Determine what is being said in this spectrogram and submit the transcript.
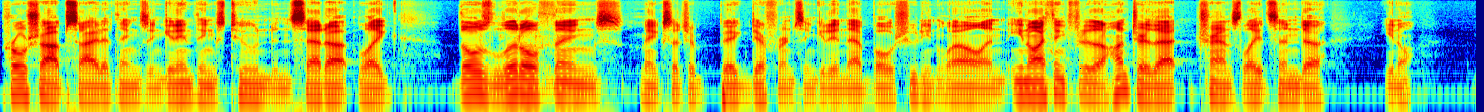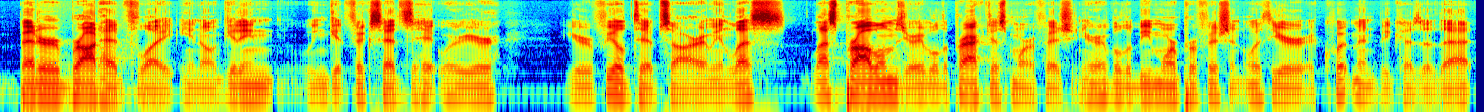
pro shop side of things and getting things tuned and set up, like those little things make such a big difference in getting that bow shooting well. And you know, I think for the hunter that translates into you know better broadhead flight. You know, getting we can get fixed heads to hit where you're your field tips are. I mean, less less problems. You're able to practice more efficient. You're able to be more proficient with your equipment because of that.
